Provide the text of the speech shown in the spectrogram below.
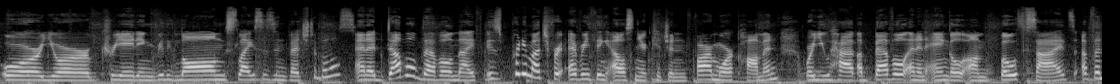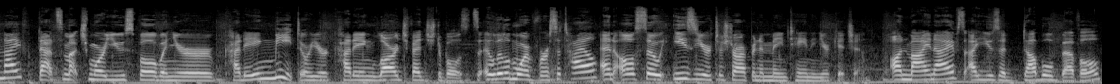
or you're creating really long slices in vegetables. And a double bevel knife is pretty much for everything else in your kitchen, far more common, where you have a bevel and an angle on both sides of the knife. That's much more useful when you're cutting meat or you're cutting large vegetables. It's a little more versatile and also easier to sharpen and maintain in your kitchen. On my knives, I use a double bevel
